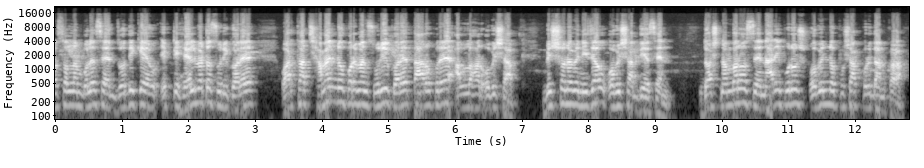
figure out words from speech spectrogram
হাসাল্লাম বলেছেন, যদি কেউ একটি হেলমেটও চুরি করে, অর্থাৎ সামান্য পরিমাণ চুরি করে, তার উপরে আল্লাহর অভিশাপ। বিশ্বনবী নিজেও অভিশাপ দিয়েছেন। দশ নম্বর হচ্ছে নারী পুরুষ অভিন্ন পোশাক পরিধান করা।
